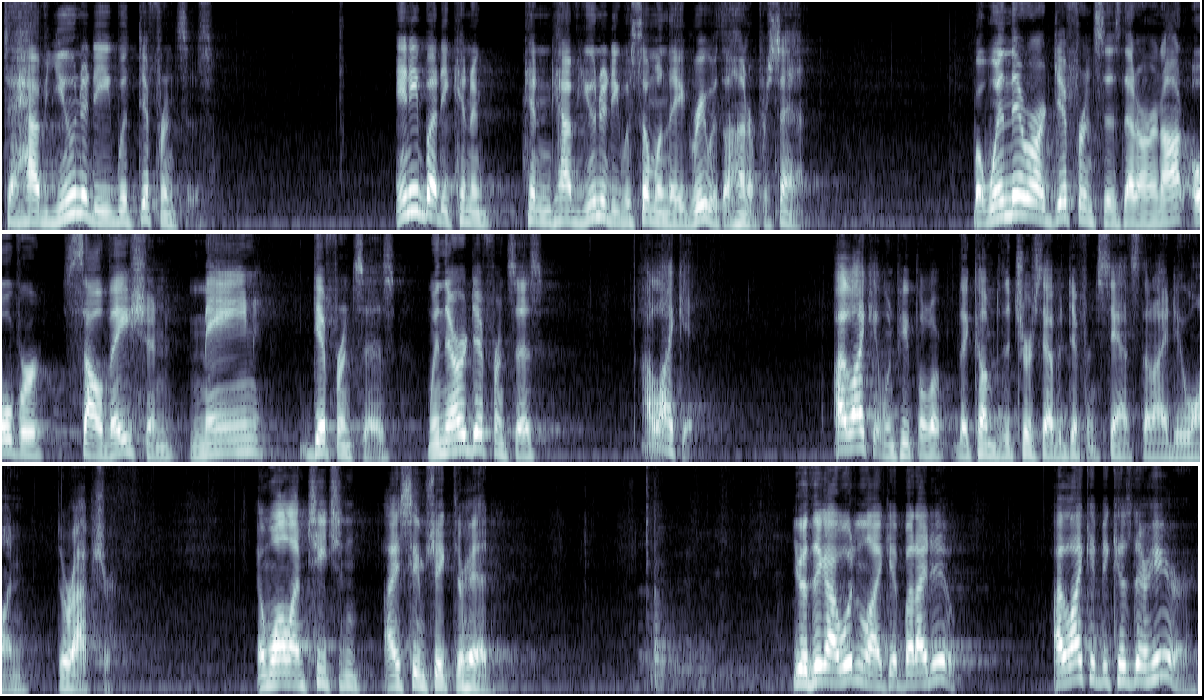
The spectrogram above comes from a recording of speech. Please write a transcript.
to have unity with differences. Anybody can, can have unity with someone they agree with 100%. But when there are differences that are not over salvation, main differences, when there are differences, I like it. I like it when people are, they come to the church they have a different stance than I do on the rapture. And while I'm teaching, I see them shake their head. You would think I wouldn't like it, but I do. I like it because they're here.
